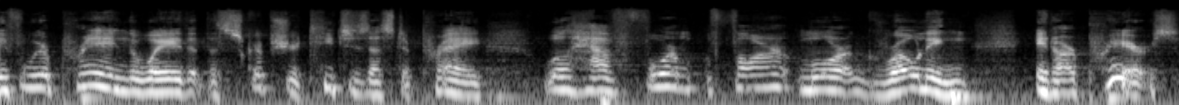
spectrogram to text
If we're praying the way that the scripture teaches us to pray, we'll have far, far more groaning in our prayers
